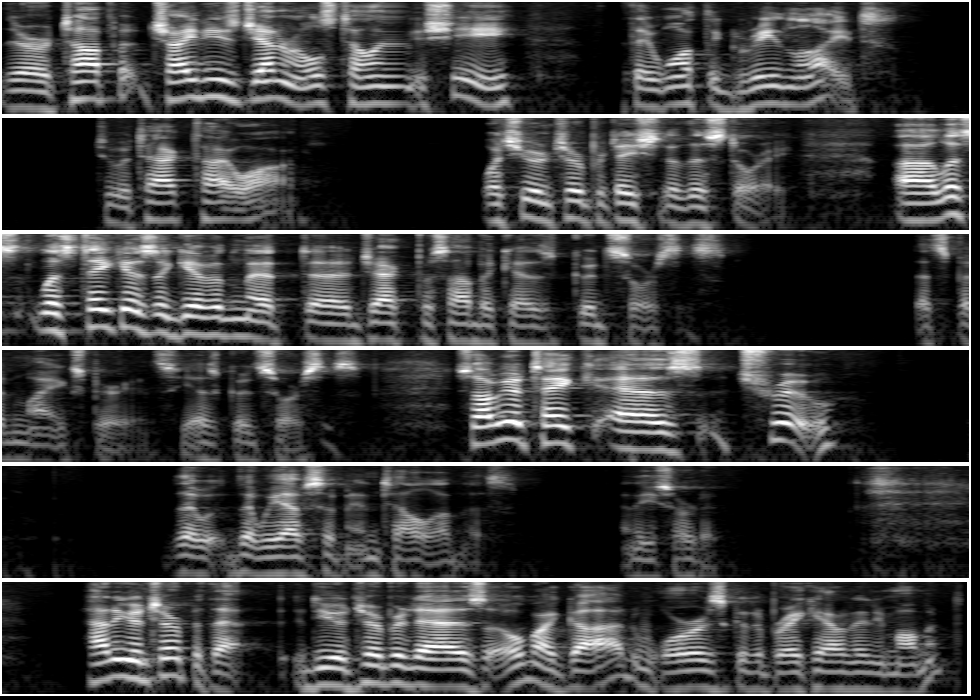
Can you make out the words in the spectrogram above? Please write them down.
There are top Chinese generals telling Xi that they want the green light to attack Taiwan. What's your interpretation of this story? Uh, let's, let's take as a given that uh, Jack Posobiec has good sources. That's been my experience. He has good sources. So I'm going to take as true that, that we have some intel on this. And he's heard it. How do you interpret that? Do you interpret it as, oh my God, war is going to break out any moment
